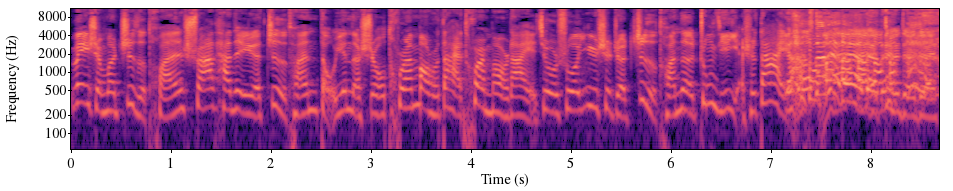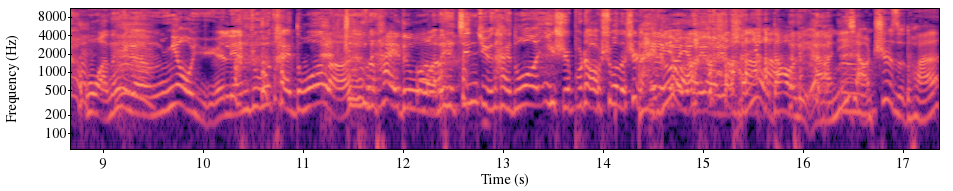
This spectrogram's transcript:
为什么质子团刷他这个质子团抖音的时候，突然冒出大爷，突然冒出大爷，就是说预示着质子团的终极也是大爷，对对对对对，我那个妙语连珠太多了，珠子太多我那金句太多，一时不知道说的是哪个。有有有有很有道理啊！你想，质子团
